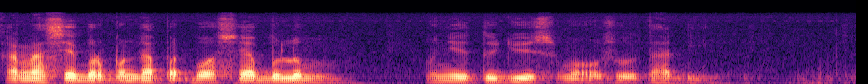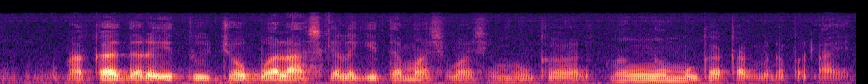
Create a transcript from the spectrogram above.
Karena saya berpendapat bahwa saya belum menyetujui semua usul tadi. Maka dari itu cobalah sekali kita masing-masing mengemukakan pendapat lain.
